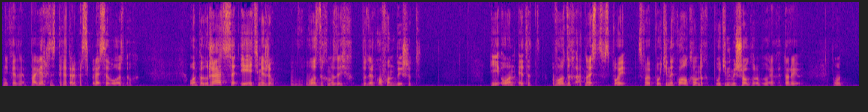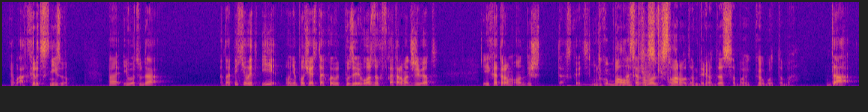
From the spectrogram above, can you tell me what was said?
некая поверхность, на которой прицепляется воздух. Он погружается, и этим же воздухом из этих пузырьков он дышит. И он этот воздух относит в свой, свой паутинный колокол, он такой паутинный мешок, грубо говоря, который ну, как бы открыт снизу. Э, его туда запихивает, и у него получается такой вот пузырь воздуха, в котором он живет, и которым он дышит, так сказать. Ну, такой баллон с кислородом берет, да, с собой, как будто бы. Да,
